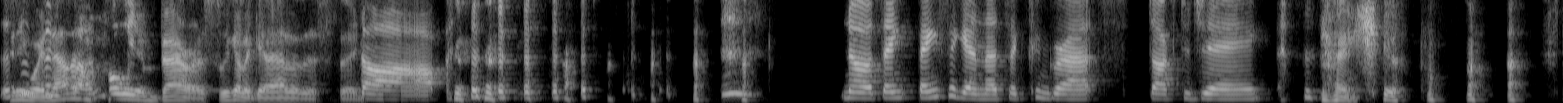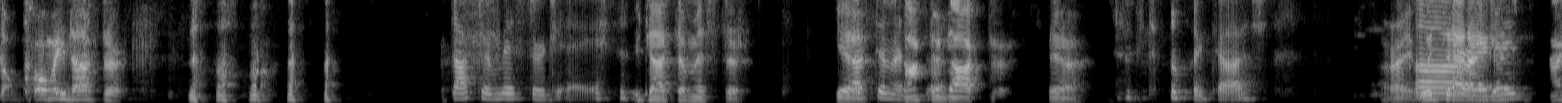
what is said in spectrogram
This anyway, now that. I'm fully embarrassed, we got to get out of this thing. Stop. No, thank, thanks again. That's a congrats, Dr. J. Thank you. Don't call me doctor. No, Dr. Mr. J. Doctor Mister. Yeah. Dr. Doctor Mister. Doctor. Yeah. oh my gosh. All right. With that, I Alright, guess. I,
